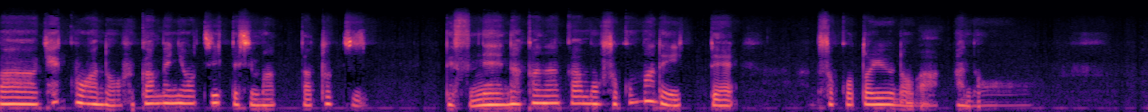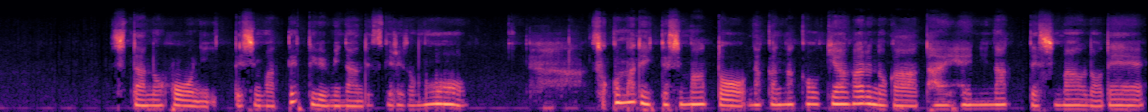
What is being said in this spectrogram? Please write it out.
は結構あの深めに陥ってしまった時ですね。なかなかもうそこまで行ってそこというのはあの下の方に行ってしまってっていう意味なんですけれどもそこまで行ってしまうとなかなか起き上がるのが大変になってしまうので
